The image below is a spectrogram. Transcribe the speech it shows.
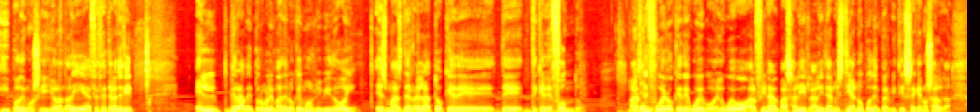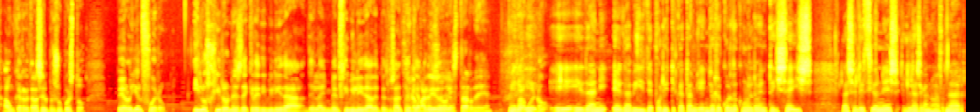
Y Podemos y Yolanda Díaz, etcétera. Es decir, el grave problema de lo que hemos vivido hoy es más de relato que de, que de fondo. Más de fuero que de huevo. El huevo al final va a salir. La ley de amnistía no pueden permitirse que no salga, aunque retrase el presupuesto. Pero ¿y el fuero? y los girones de credibilidad de la invencibilidad de Pedro Sánchez que ha perdido. es tarde, ¿eh? Mira, ah, y, Dani, eh, Gaby, de política también. Yo recuerdo con el 96 las elecciones las ganó Aznar,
